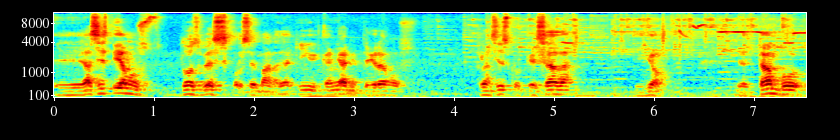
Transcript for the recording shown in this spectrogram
Eh, asistíamos dos veces por semana. De aquí en Cañar integramos Francisco Quesada y yo. Del tambo,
